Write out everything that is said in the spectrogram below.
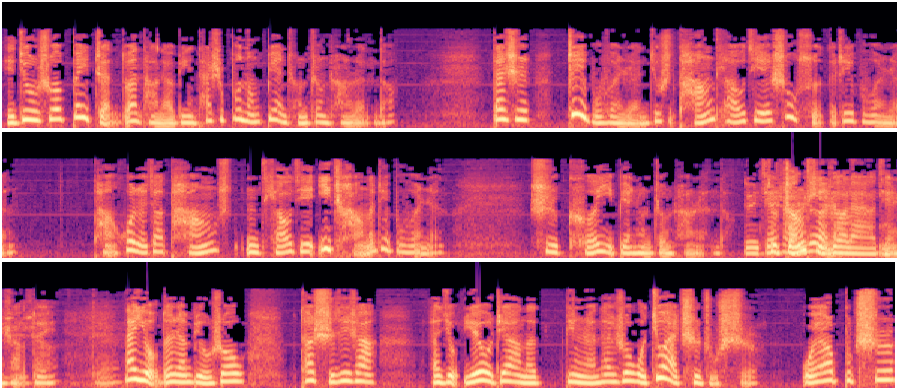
也就是说被诊断糖尿病，它是不能变成正常人的。但是这部分人就是糖调节受损的这部分人，糖或者叫糖嗯调节异常的这部分人，是可以变成正常人的。对，就整体热量要减少。对，对，那有的人，比如说他实际上，呃，有也有这样的病人，他就说我就爱吃主食，我要不吃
